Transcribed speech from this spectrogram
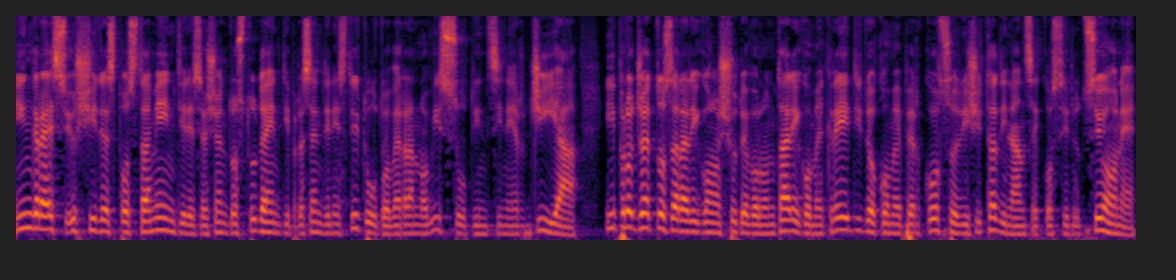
Ingressi, uscite e spostamenti dei 600 studenti presenti in istituto verranno vissuti in sinergia. Il progetto sarà riconosciuto ai volontari come credito come percorso di cittadinanza e Costituzione.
